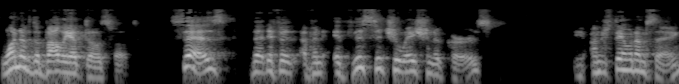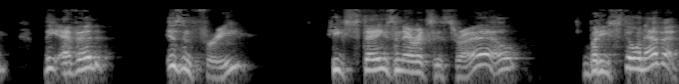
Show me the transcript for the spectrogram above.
one of the Baliyat Tosfot, says that if, if, an, if this situation occurs, you understand what I'm saying? The Eved isn't free. He stays in Eretz Yisrael, but he's still an Eved.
